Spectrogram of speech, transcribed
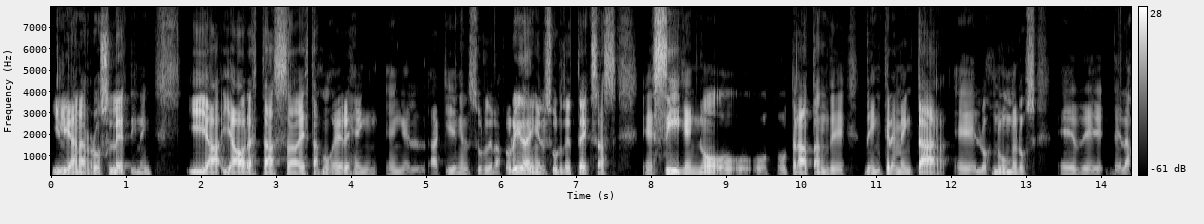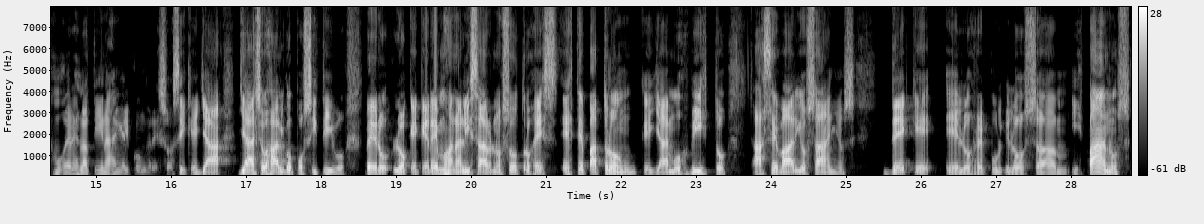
Iliana Ross Lettinen. Y, ahora estas, ah, estas mujeres en, el, aquí en el sur de la Florida, en el sur de Texas, eh, siguen ¿no? o, tratan de, incrementar eh, los números de, las mujeres latinas en el Congreso. Así que ya, ya eso es algo positivo. Pero lo que queremos analizar nosotros es este patrón que ya hemos visto hace varios años de que los, los hispanos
